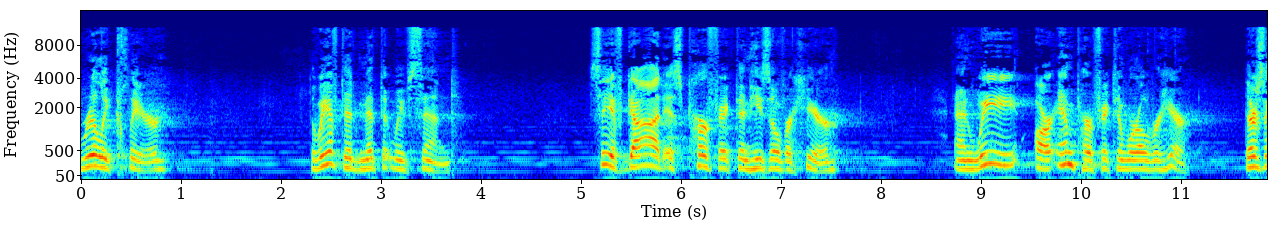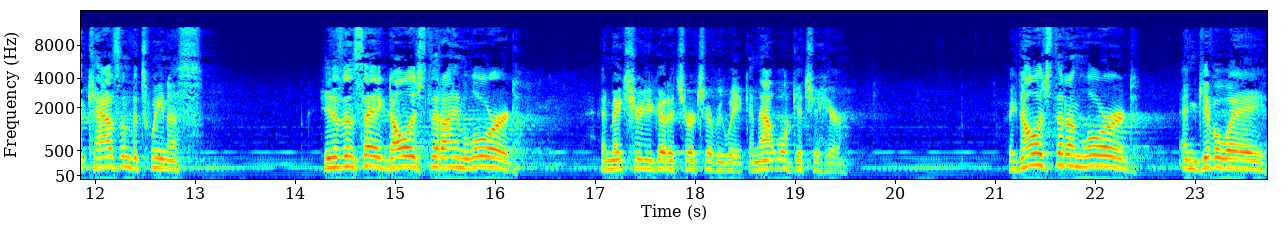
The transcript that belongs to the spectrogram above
really clear that we have to admit that we've sinned. See, if God is perfect and He's over here, and we are imperfect and we're over here, there's a chasm between us. He doesn't say, acknowledge that I am Lord, and make sure you go to church every week, and that will get you here. Acknowledge that I'm Lord and give away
